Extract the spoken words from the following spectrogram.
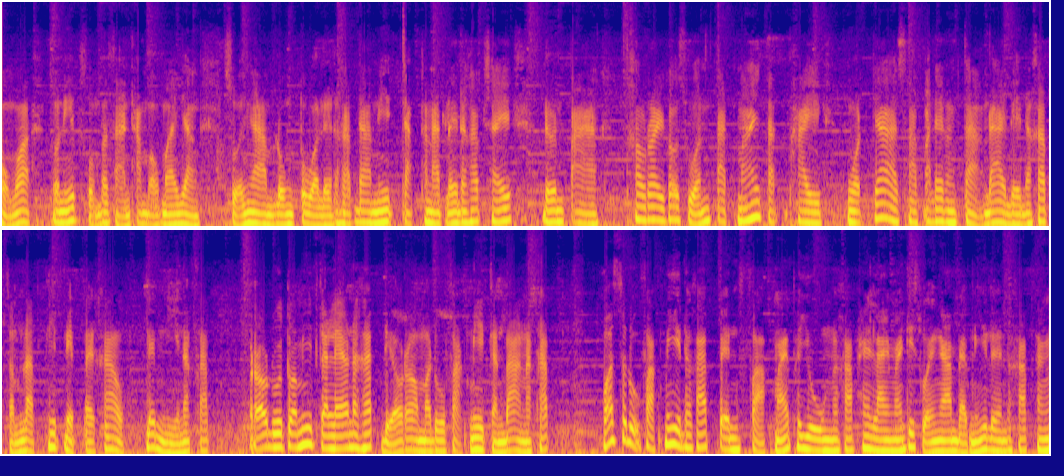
ผมว่าตัวนี้ผสมผสานทำออกมาอย่างสวยงามลงตัวเลยนะครับ ด้านนี้จับถนัดเลยนะครับ ใช้เดินป่าเข้าไร่เข้าสวนตัดไม้ตัดไผ่หวดหญ้าสับอะไรต่างๆ ได้เลยนะครับสำหรับมีดเหน็บไปเข้าเล่มนี้นะครับ เราดูตัวมีดกันแล้วนะครับ เดี๋ยวเรามาดูฝักมีดกันบ้างนะครับ วัสดุฝักมีดนะครับ เป็นฝักไม้พยุงนะครับ ให้ลายไม้ที่สวยงามแบบนี้เลยนะครับ ทั้ง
